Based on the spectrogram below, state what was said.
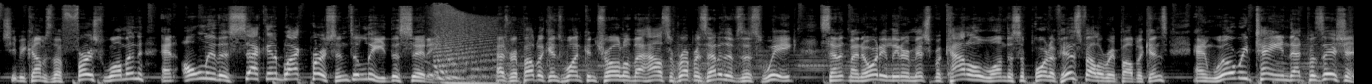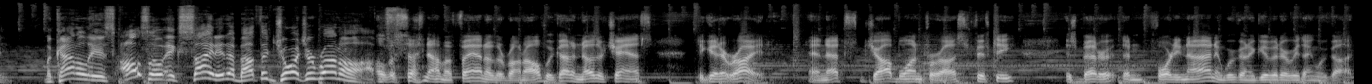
She becomes the first woman and only the second black person to lead the city. As Republicans won control of the House of Representatives this week, Senate Minority Leader Mitch McConnell won the support of his fellow Republicans and will retain that position. McConnell is also excited about the Georgia runoff. All of a sudden, I'm a fan of the runoff. We've got another chance to get it right. And that's job one for us 50 is better than 49, and we're going to give it everything we got.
